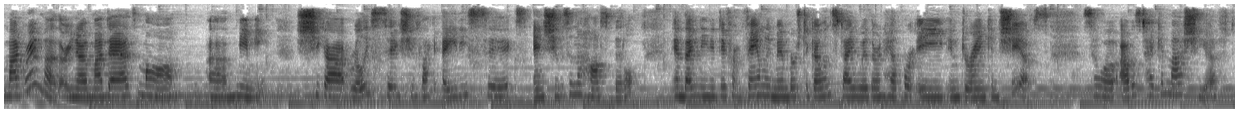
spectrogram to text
my grandmother, you know, my dad's mom, uh, Mimi, she got really sick. She was like 86 and she was in the hospital and they needed different family members to go and stay with her and help her eat and drink and shifts. So uh, I was taking my shift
